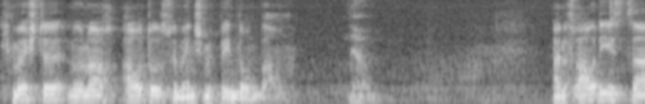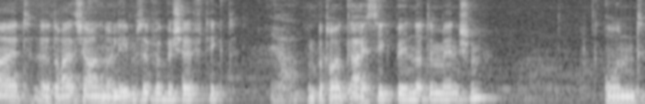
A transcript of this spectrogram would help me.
Ich möchte nur noch Autos für Menschen mit Behinderung bauen. Ja. Meine Frau, die ist seit 30 äh, Jahren in der Lebenshilfe beschäftigt ja. und betreut geistig behinderte Menschen. Und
